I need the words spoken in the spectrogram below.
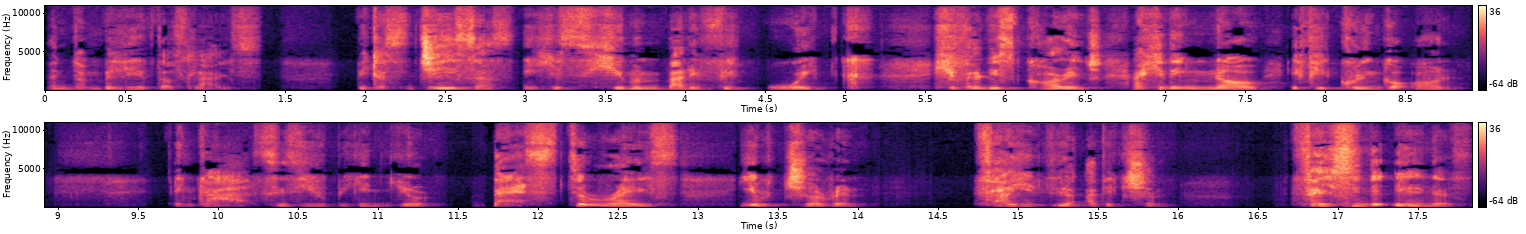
and don't believe those lies. Because Jesus, in his human body, felt weak. He felt discouraged and he didn't know if he couldn't go on. And God sees you begin your best to raise your children, fighting the addiction, facing the illness.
